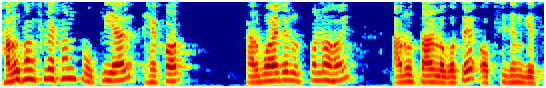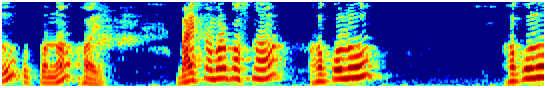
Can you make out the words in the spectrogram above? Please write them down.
শালুক সংশ্লেষণ প্ৰক্ৰিয়াৰ শেষত কাৰ্বহাইড্ৰেট উৎপন্ন হয় আৰু তাৰ লগতে অক্সিজেন গেছো উৎপন্ন হয়। বাইছ নম্বৰ প্ৰশ্ন সকলো সকলো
